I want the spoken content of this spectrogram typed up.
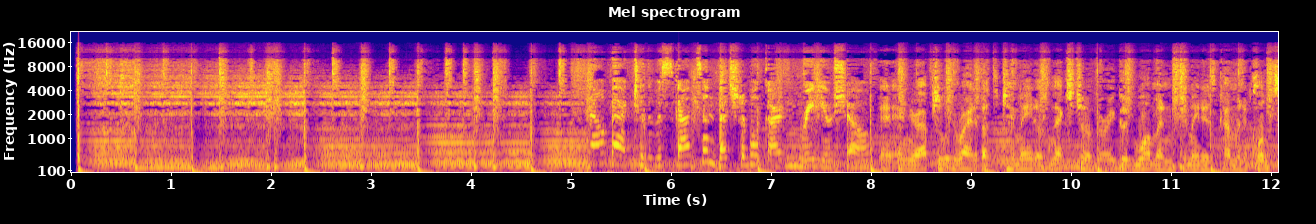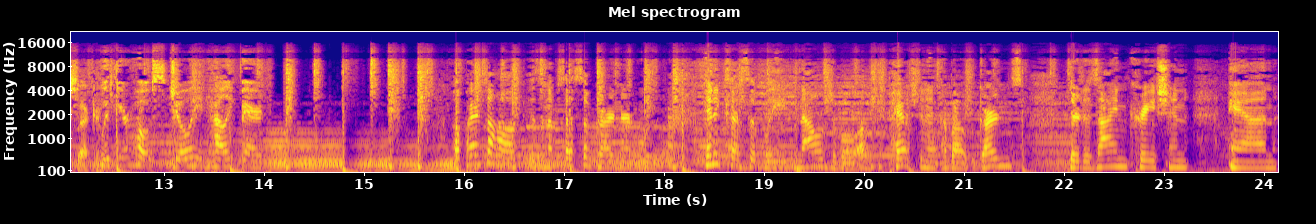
Now back to the Wisconsin Vegetable Garden Radio Show And, and you're absolutely right about the tomatoes. Next to a very good woman, tomatoes come in a close second. with your hosts, Joey and Holly Baird. A Hog is an obsessive gardener who's inaccessibly knowledgeable, of passionate about gardens, their design, creation, and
